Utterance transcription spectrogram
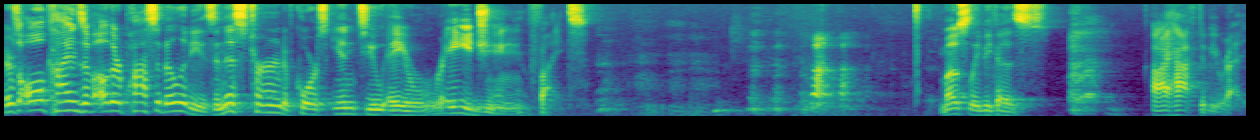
There's all kinds of other possibilities. And this turned, of course, into a raging fight. Mostly because I have to be right.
